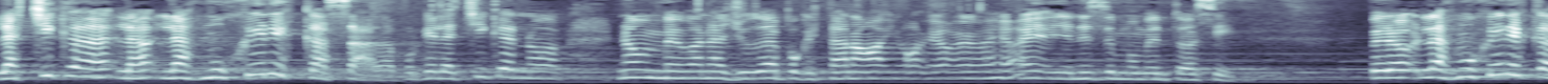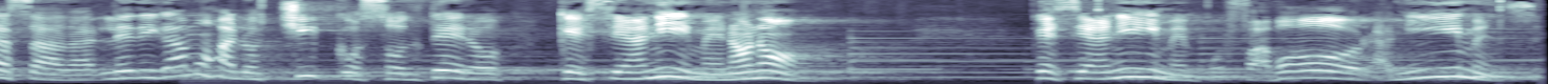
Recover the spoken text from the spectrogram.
Las chicas, las mujeres casadas, porque las chicas no, no me van a ayudar porque están en ese momento así. Pero las mujeres casadas, le digamos a los chicos solteros que se animen o no. Que se animen, por favor, anímense.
